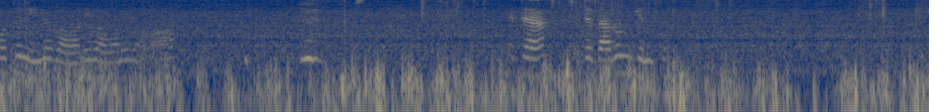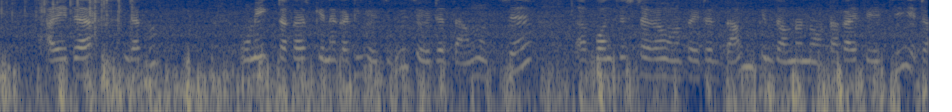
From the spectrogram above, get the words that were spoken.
কত নিল? বাবারে বাবারে বাবা এটা এটা দারুণ কিন্তু। আর এটা, দেখো, অনেক টাকার কেনাকাটি হয়েছে, বুঝছ? এটার দাম হচ্ছে পঞ্চাশ টাকা মতো এটার দাম, কিন্তু আমরা ন টাকায় পেয়েছি। এটা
